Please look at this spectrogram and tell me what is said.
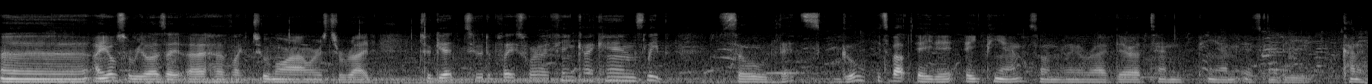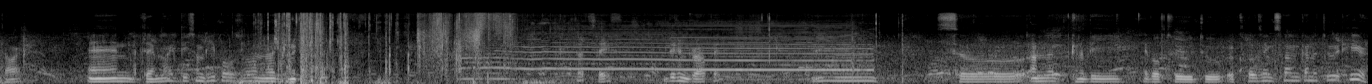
Uh, I also realized I, I have like two more hours to ride to get to the place where I think I can sleep. So let's go. It's about 8, 8 p.m. So I'm gonna arrive there at 10 p.m. It's gonna be kind of dark. And there might be some people, so I'm not gonna... That's safe. Didn't drop it. And so I'm not gonna be able to do a closing, so I'm gonna do it here.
